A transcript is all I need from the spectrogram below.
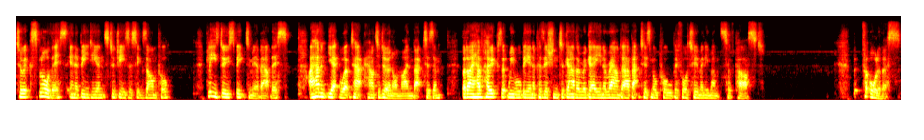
to explore this in obedience to Jesus' example, please do speak to me about this. I haven't yet worked out how to do an online baptism, but I have hope that we will be in a position to gather again around our baptismal pool before too many months have passed. But for all of us,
